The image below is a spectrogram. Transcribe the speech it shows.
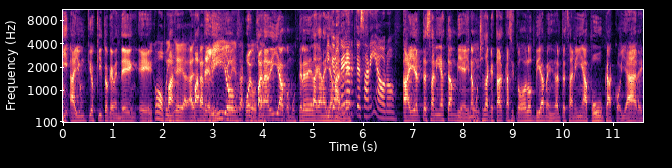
mismo. hay un kiosquito que venden eh, Sí, como pi- pa- eh, al- pastelillo pastelillo y esas o cosas. empanadilla o como usted le dé la gana ¿Y creo que hay llamarle. artesanía o no? Hay artesanías también. Hay una Sí. muchacha que está casi todos los días vendiendo artesanía, pucas, collares.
